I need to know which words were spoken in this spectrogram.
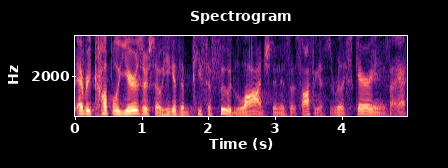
every couple years or so he gets a piece of food lodged in his esophagus. It's really scary and he's like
